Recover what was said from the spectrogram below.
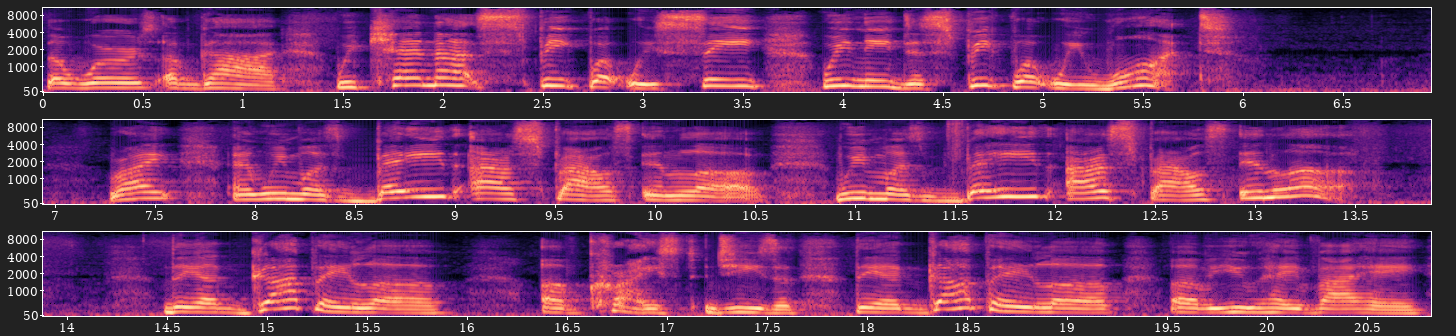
the words of God. We cannot speak what we see. We need to speak what we want right? And we must bathe our spouse in love. We must bathe our spouse in love. The agape love of Christ Jesus. The agape love of Yuhe Vahe,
